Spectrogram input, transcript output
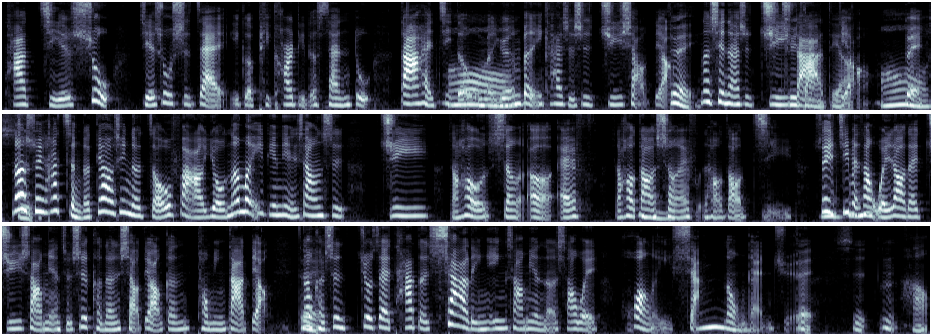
它结束结束是在一个 Picardy 的三度。大家还记得我们原本一开始是 G 小调，对，那现在是 G 大调，哦，对，那所以它整个调性的走法有那么一点点像是 G，然后升呃 F，然后到升 F，然后到 G，所以基本上围绕在 G 上面，只是可能小调跟同名大调，那可是就在它的下领音上面呢，稍微晃了一下那种感觉，对，是，嗯，好，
